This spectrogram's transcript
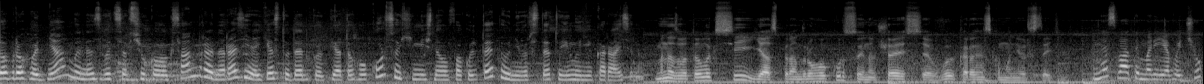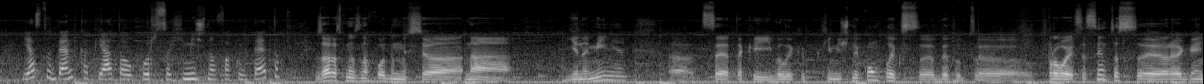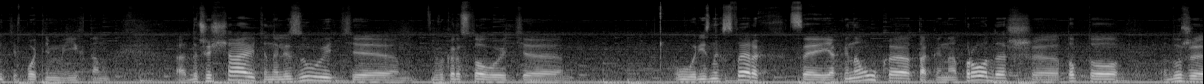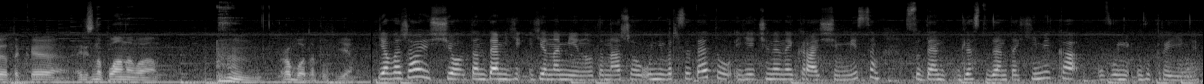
Доброго дня, мене звуть Савчук Олександра. Наразі я є студенткою п'ятого курсу хімічного факультету університету імені Каразіна. Мене звати Олексій, я аспірант другого курсу і навчаюся в Каразинському університеті. Мене звати Марія Войчук, я студентка п'ятого курсу хімічного факультету. Зараз ми знаходимося на Єнаміні. Е, Це такий великий хімічний комплекс, е, де тут е, проводиться синтез реагентів, потім їх там дочищають, аналізують, використовують у різних сферах. Це як і наука, так і на продаж. Е, Тобто дуже таке різнопланова робота тут є. Я вважаю, що тандем Є- Єнаміну та нашого університету є чи не найкращим місцем студент для студента-хіміка в, уні- в Україні.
